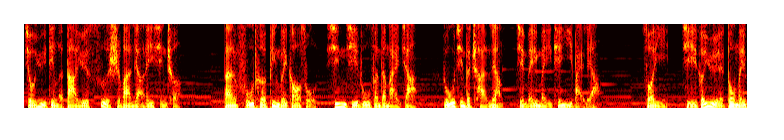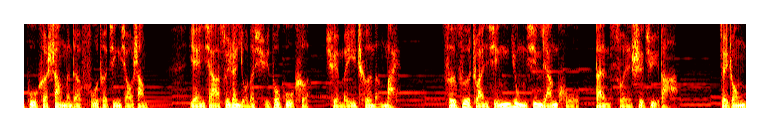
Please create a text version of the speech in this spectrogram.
就预定了大约四十万辆 A 型车，但福特并未告诉心急如焚的买家，如今的产量仅为每天一百辆，所以几个月都没顾客上门的福特经销商，眼下虽然有了许多顾客，却没车能卖。此次转型用心良苦，但损失巨大，最终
